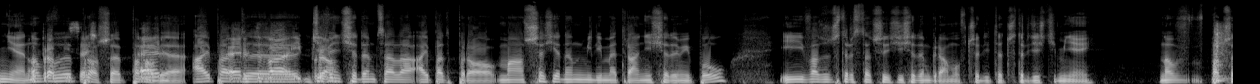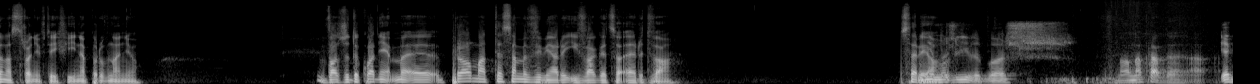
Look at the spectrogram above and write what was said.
Nie, no proszę, panowie, R, iPad R2 9,7 cala iPad Pro ma 6,1 mm, nie 7,5 i waży 437 gramów, czyli te 40 mniej. No patrzę na stronie w tej chwili, na porównaniu. Waży dokładnie. E, Pro ma te same wymiary i wagę co R2. Serio? Niemożliwe, bo aż. No naprawdę. Jak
